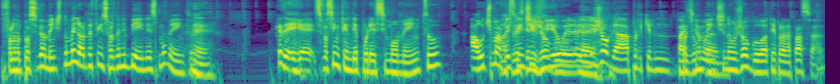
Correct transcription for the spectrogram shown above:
falando possivelmente do melhor defensor da NBA nesse momento. É. Quer dizer, é, se você entender por esse momento, a última A vez que a gente que viu jogou, ele, é. jogar, porque ele Faz um praticamente não jogou a temporada passada.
